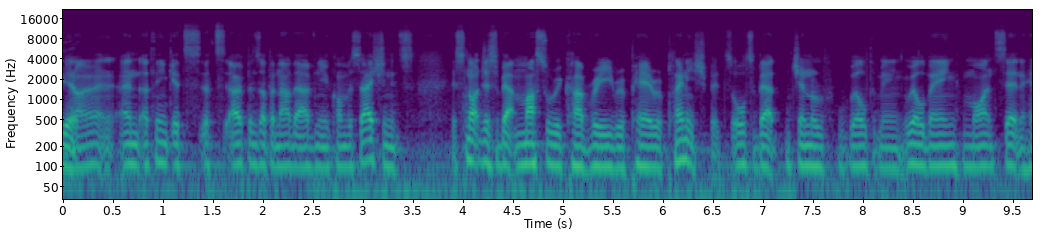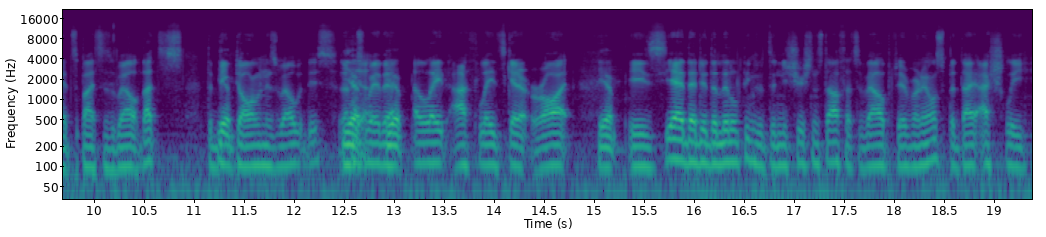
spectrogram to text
You know, and, and I think it's it's opens up another avenue of conversation. It's it's not just about muscle recovery, repair, replenish, but it's also about general well-being, well-being, mindset, and headspace as well. That's the big Yep. dial-in as well with this. That's Yep. where the Yep. elite athletes get it right yep, is yeah they do the little things with the nutrition stuff that's available to everyone else, but they actually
